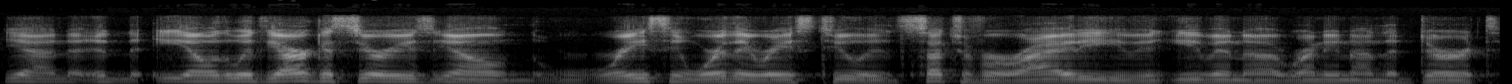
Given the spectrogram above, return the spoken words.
Yeah, and, and, you know, with the Arca series, you know, racing where they race too, it's such a variety, even even uh, running on the dirt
